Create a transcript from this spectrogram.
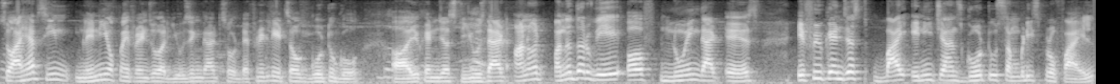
So i have seen many of my friends who are using that so definitely it's a go to go. Uh, you can just use that. Another another way of knowing that is if you can just by any chance go to somebody's profile.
